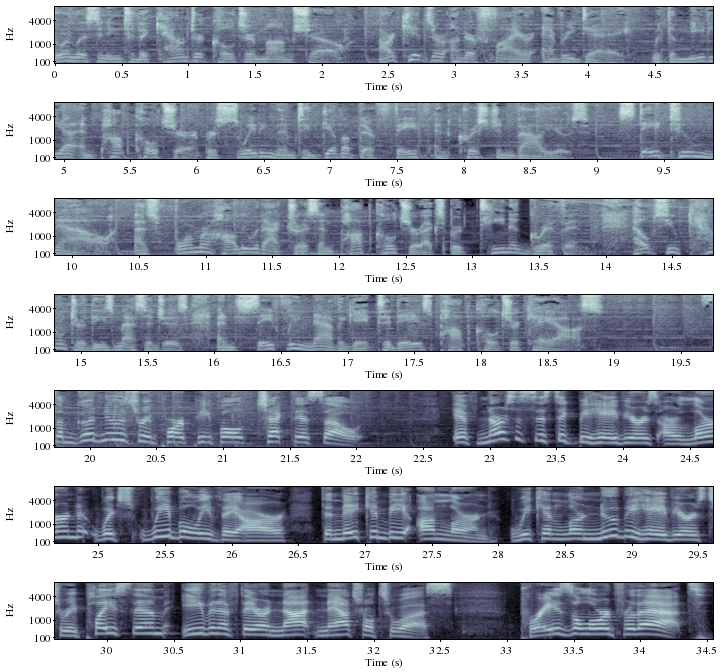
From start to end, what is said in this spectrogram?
You're listening to the Counterculture Mom Show. Our kids are under fire every day, with the media and pop culture persuading them to give up their faith and Christian values. Stay tuned now as former Hollywood actress and pop culture expert Tina Griffin helps you counter these messages and safely navigate today's pop culture chaos. Some good news report, people. Check this out. If narcissistic behaviors are learned, which we believe they are, then they can be unlearned. We can learn new behaviors to replace them, even if they are not natural to us. Praise the Lord for that.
